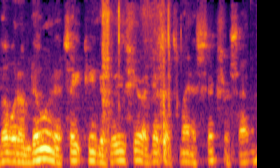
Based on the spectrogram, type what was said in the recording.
Love what I'm doing. It's 18 degrees here. I guess that's minus six or seven.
